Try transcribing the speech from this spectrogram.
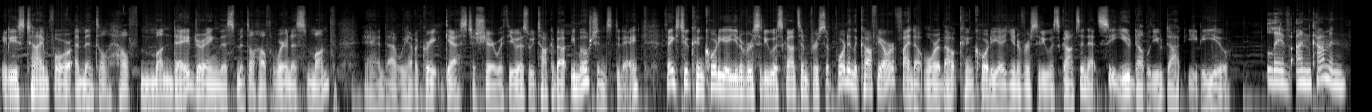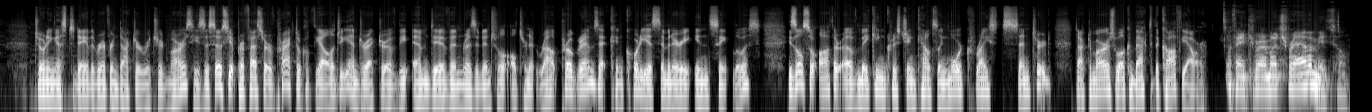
It is time for a Mental Health Monday during this Mental Health Awareness Month. And uh, we have a great guest to share with you as we talk about emotions today. Thanks to Concordia University Wisconsin for supporting the Coffee Hour. Find out more about Concordia University Wisconsin at cuw.edu. Live uncommon. Joining us today, the Reverend Dr. Richard Marrs. He's Associate Professor of Practical Theology and Director of the MDiv and Residential Alternate Route programs at Concordia Seminary in St. Louis. He's also author of Making Christian Counseling More Christ Centered. Dr. Marrs, welcome back to the Coffee Hour. Thank you very much for having me, Tom.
